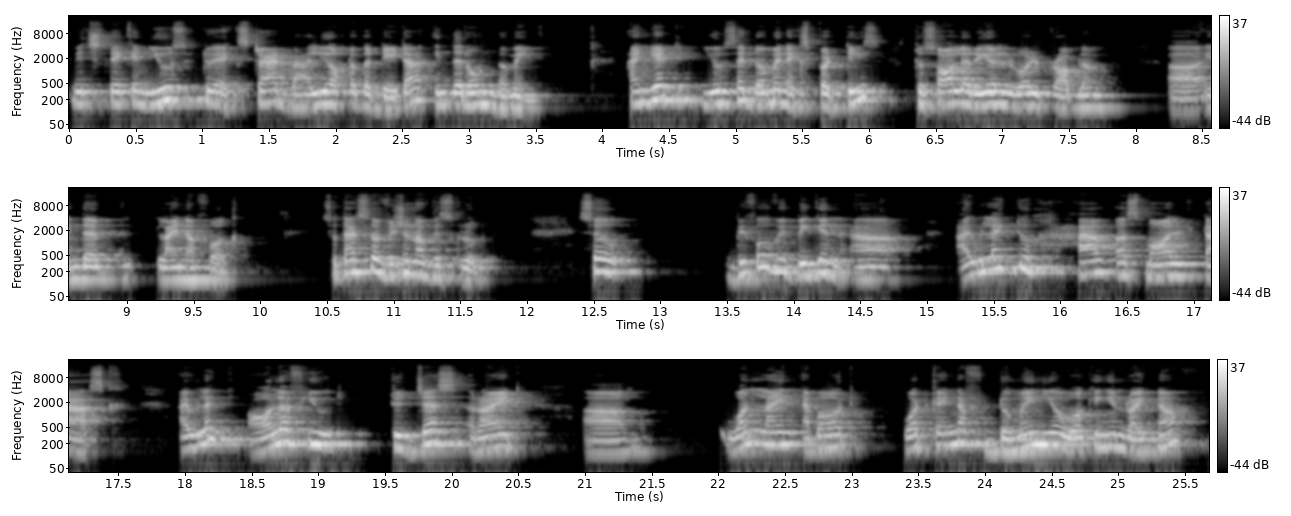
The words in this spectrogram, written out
which they can use to extract value out of the data in their own domain and yet use that domain expertise to solve a real world problem uh, in the line of work. So that's the vision of this group. So before we begin, uh, I would like to have a small task. I would like all of you to just write uh, one line about what kind of domain you're working in right now.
